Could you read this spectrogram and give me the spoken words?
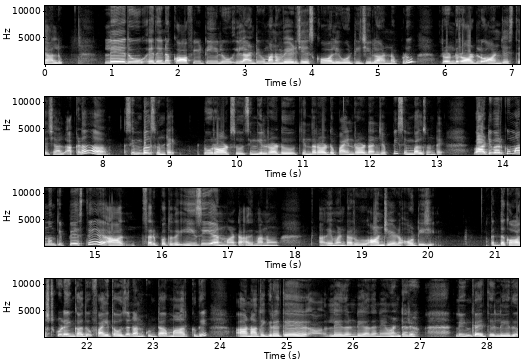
చాలు. లేదు ఏదైనా కాఫీ టీలు ఇలాంటివి మనం వేడి చేసుకోవాలి ఓటీజీలు అన్నప్పుడు రెండు రాడ్లు ఆన్ చేస్తే చాలు. అక్కడ సింబల్స్ ఉంటాయి. టూ రాడ్స్ సింగిల్ రాడ్ కింద రాడ్ పైన రాడ్ అని చెప్పి సింబల్స్ ఉంటాయి. వాటి వరకు మనం తిప్పేస్తే సరిపోతుంది. ఈజీ అనమాట అది మనం ఏమంటారు ఆన్ చేయడం ఓటీజీ పెద్ద కాస్ట్ కూడా ఏం కాదు. ఫైవ్ థౌజండ్ అనుకుంటా మార్క్ది నా దగ్గర అయితే లేదండి అదని ఏమంటారు. లింక్ అయితే లేదు.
